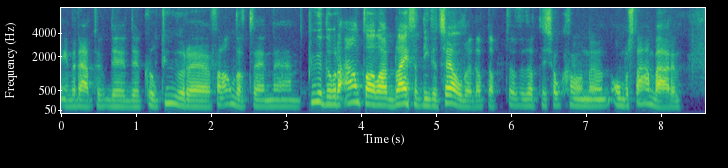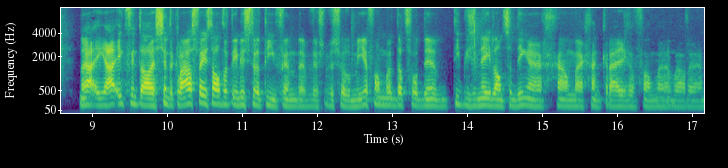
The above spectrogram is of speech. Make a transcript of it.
inderdaad de, de cultuur verandert. En puur door de aantallen blijft het niet hetzelfde. Dat, dat, dat, dat is ook gewoon onbestaanbaar. En nou ja, ik vind al Sinterklaasfeest altijd illustratief. En uh, we, we, zullen meer van uh, dat soort typische Nederlandse dingen gaan, gaan krijgen. Van, waar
